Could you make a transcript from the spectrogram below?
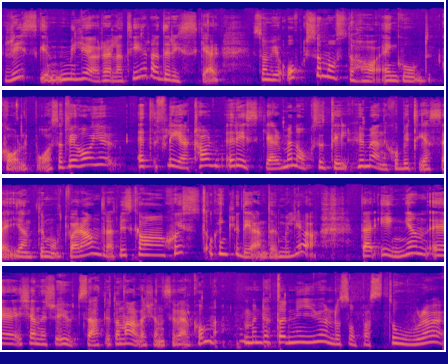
risk, miljörelaterade risker som vi också måste ha en god koll på. Så vi har ju ett flertal risker, men också till hur människor beter sig gentemot varandra. Att vi ska ha en schysst och inkluderande miljö där ingen eh, känner sig utsatt utan alla känner sig välkomna. Men detta, ni är ju ändå så pass stora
